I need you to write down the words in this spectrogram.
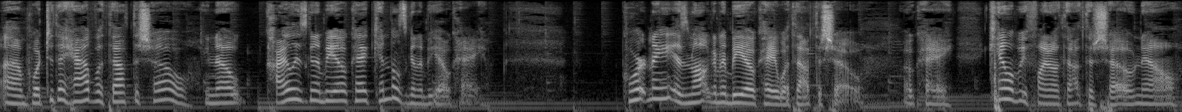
Um, what do they have without the show? You know, Kylie's going to be okay. Kendall's going to be okay. Kourtney is not going to be okay without the show. Okay. Kim will be fine without the show. Now,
